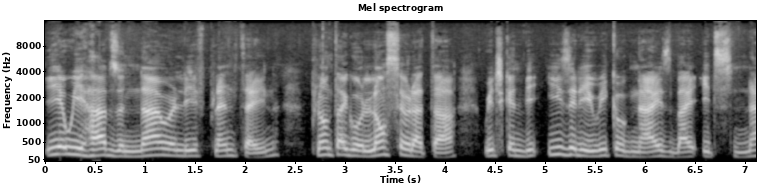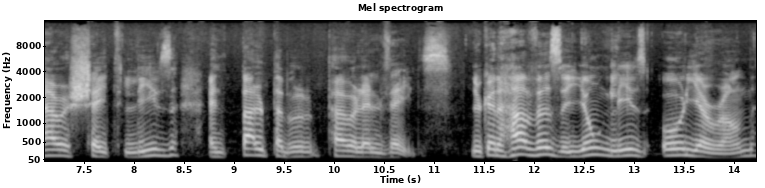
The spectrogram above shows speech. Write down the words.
Here we have the narrow leaf plantain, Plantago lanceolata, which can be easily recognized by its narrow-shaped leaves and palpable parallel veins. You can harvest the young leaves all year round.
